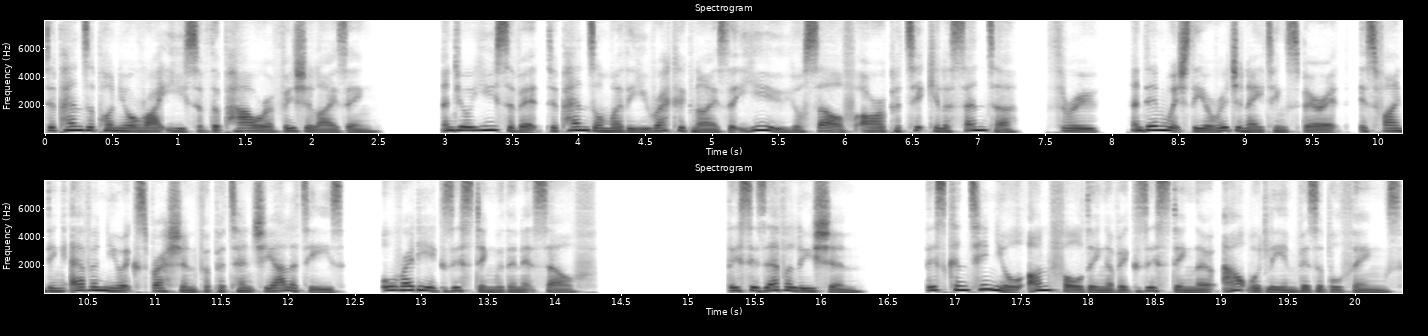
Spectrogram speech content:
depends upon your right use of the power of visualizing, and your use of it depends on whether you recognize that you, yourself, are a particular center, through, and in which the originating spirit is finding ever new expression for potentialities already existing within itself. This is evolution, this continual unfolding of existing though outwardly invisible things.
